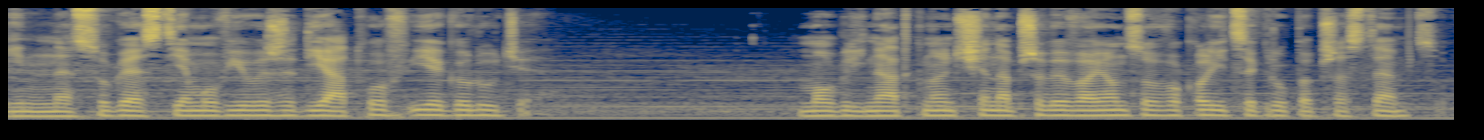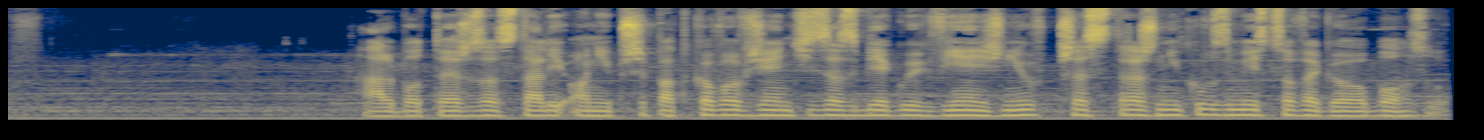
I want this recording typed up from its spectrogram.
Inne sugestie mówiły, że Diatłow i jego ludzie mogli natknąć się na przebywającą w okolicy grupę przestępców. Albo też zostali oni przypadkowo wzięci za zbiegłych więźniów przez strażników z miejscowego obozu.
